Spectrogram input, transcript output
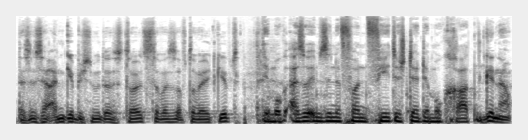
Das ist ja angeblich nur das Tollste, was es auf der Welt gibt. Demo also im Sinne von Fetisch der Demokraten. Genau.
